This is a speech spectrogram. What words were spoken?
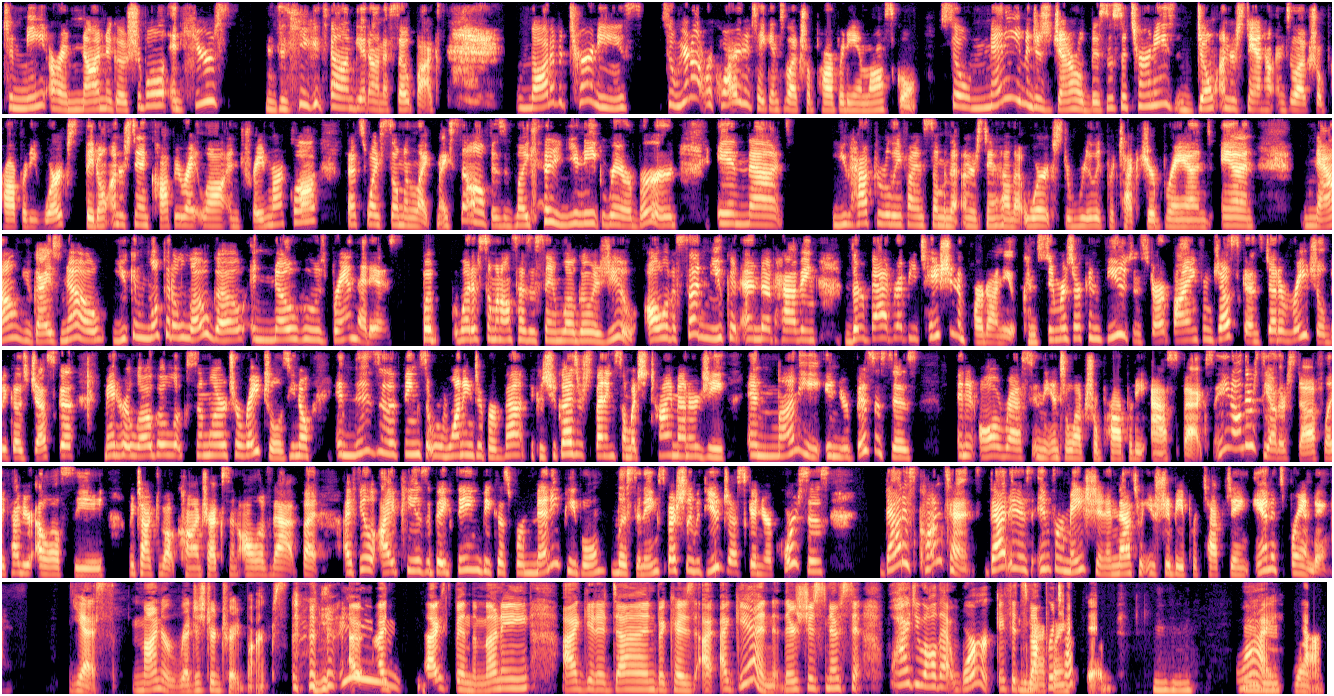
to me are a non negotiable. And here's, you can tell I'm getting on a soapbox. A lot of attorneys, so we're not required to take intellectual property in law school. So many, even just general business attorneys, don't understand how intellectual property works. They don't understand copyright law and trademark law. That's why someone like myself is like a unique, rare bird in that you have to really find someone that understands how that works to really protect your brand. And now you guys know you can look at a logo and know whose brand that is. But what if someone else has the same logo as you? All of a sudden, you could end up having their bad reputation impart on you. Consumers are confused and start buying from Jessica instead of Rachel because Jessica made her logo look similar to Rachel's. You know, and these are the things that we're wanting to prevent because you guys are spending so much time, energy, and money in your businesses and it all rests in the intellectual property aspects. And, you know, there's the other stuff like have your LLC. We talked about contracts and all of that, but I feel IP is a big thing because for many people listening, especially with you, Jessica, in your courses, that is content, that is information, and that's what you should be protecting, and it's branding. Yes, mine are registered trademarks. I, I, I, spend the money, I get it done because, I, again, there's just no sense. Why do all that work if it's exactly. not protected? Mm-hmm. Why? Mm-hmm. Yeah.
